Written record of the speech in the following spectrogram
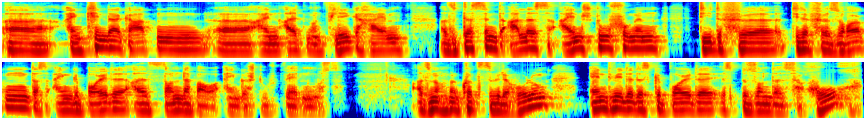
äh, ein Kindergarten, äh, ein Alten- und Pflegeheim. Also das sind alles Einstufungen, die dafür, die dafür sorgen, dass ein Gebäude als Sonderbau eingestuft werden muss. Also nochmal kurz zur Wiederholung. Entweder das Gebäude ist besonders hoch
